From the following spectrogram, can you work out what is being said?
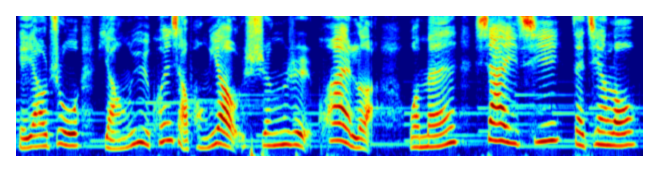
也要祝杨玉坤小朋友生日快乐。我们下一期再见喽！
